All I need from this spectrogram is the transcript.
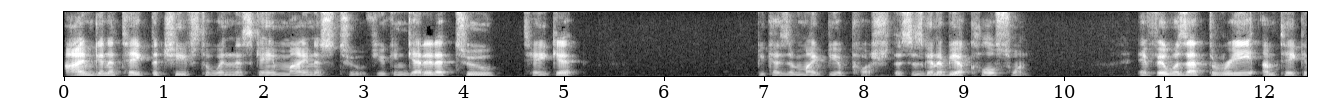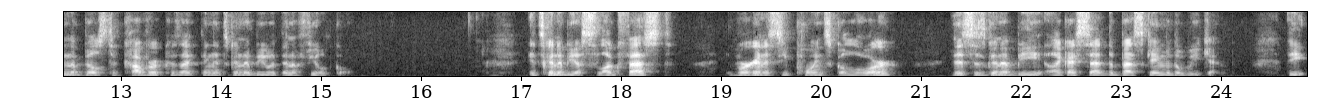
I'm going to take the Chiefs to win this game minus two. If you can get it at two, take it because it might be a push. This is going to be a close one. If it was at three, I'm taking the Bills to cover because I think it's going to be within a field goal. It's going to be a slugfest. We're going to see points galore. This is going to be, like I said, the best game of the weekend. The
